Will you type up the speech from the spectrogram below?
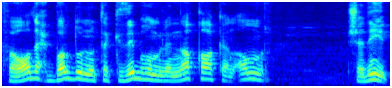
فواضح برضو إنه تكذيبهم للناقه كان أمر شديد.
